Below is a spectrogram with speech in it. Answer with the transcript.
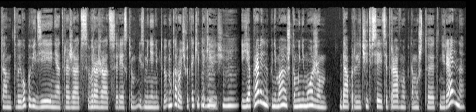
там, твоего поведения отражаться, выражаться резким изменением твоего. Ну, короче, вот какие-то такие вещи. И я правильно понимаю, что мы не можем да, пролечить все эти травмы, потому что это нереально,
